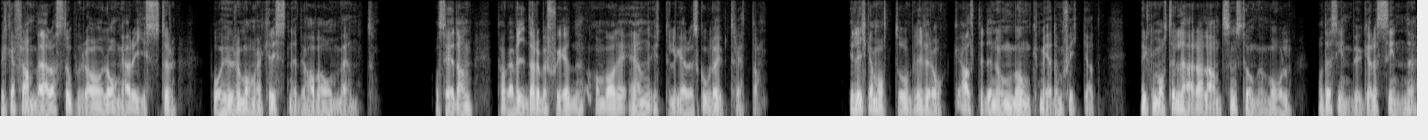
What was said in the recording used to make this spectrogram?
vilka frambära stora och långa register på hur många kristna de hava omvänt. Och sedan taga vidare besked om vad det än ytterligare skola uträtta. I lika måtto bliver ock alltid en ung munk med dem skickad, vilken måste lära landsens tungomål och dess inbyggares sinne,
